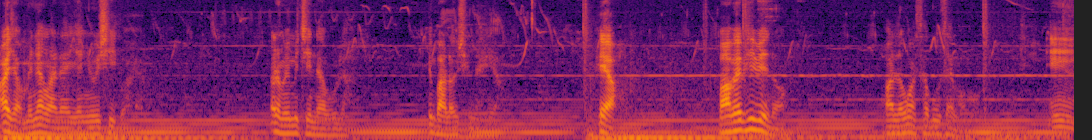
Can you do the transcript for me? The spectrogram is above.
အားကြောင့်မင်းနဲ့ငါနဲ့ရန်ညိုးရှိသွားရအဲ့တော့မင်းမချင်တတ်ဘူးလားမင်းဘာလို့ရှင်လဲဟဲ့ဟဲ့ဘာပဲဖြစ်ဖြစ်တော့ငါဘာလုံးဝဆက်ဖို့ဆိုင်ပါဘူးအေး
